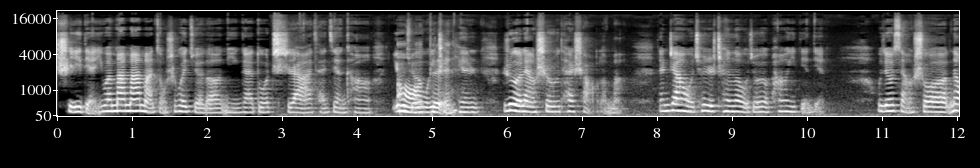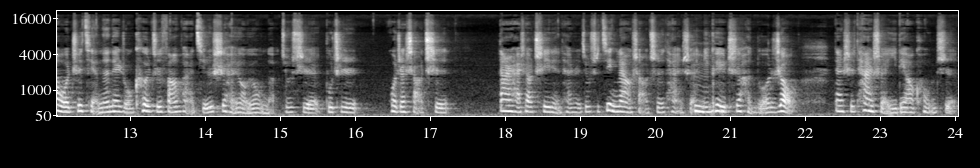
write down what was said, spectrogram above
吃一点，因为妈妈嘛总是会觉得你应该多吃啊才健康，又觉得我一整天热量摄入太少了嘛。但这样我确实称了，我就又胖一点点。我就想说，那我之前的那种克制方法其实是很有用的，就是不吃或者少吃，当然还是要吃一点碳水，就是尽量少吃碳水。嗯、你可以吃很多肉，但是碳水一定要控制。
